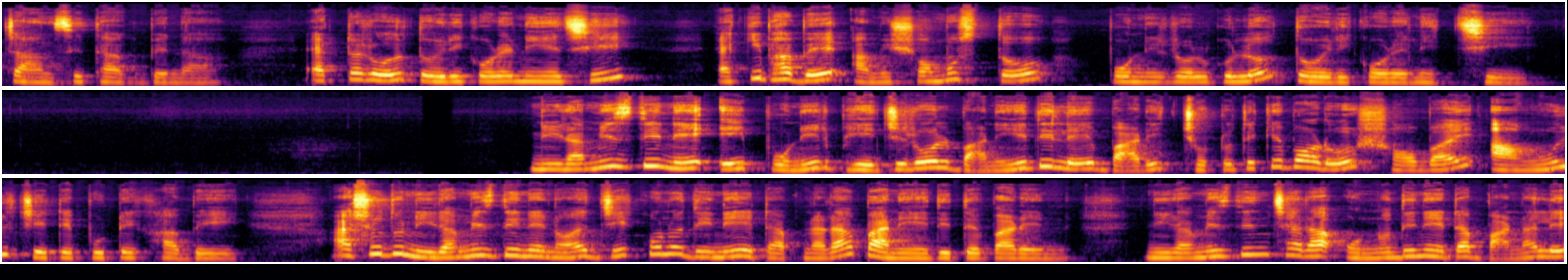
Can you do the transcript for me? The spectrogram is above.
চান্সই থাকবে না। একটা রোল তৈরি করে নিয়েছি। একইভাবে আমি সমস্ত পনির রোলগুলো তৈরি করে নিচ্ছি। নিরামিষ দিনে এই পনির ভেজ রোল বানিয়ে দিলে বাড়ির ছোট থেকে বড় সবাই আঙুল চেটে পুটে খাবে। আর শুধু নিরামিষ দিনে নয়, যে কোনো দিনে এটা আপনারা বানিয়ে দিতে পারেন। নিরামিষ দিন ছাড়া অন্য দিনে এটা বানালে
